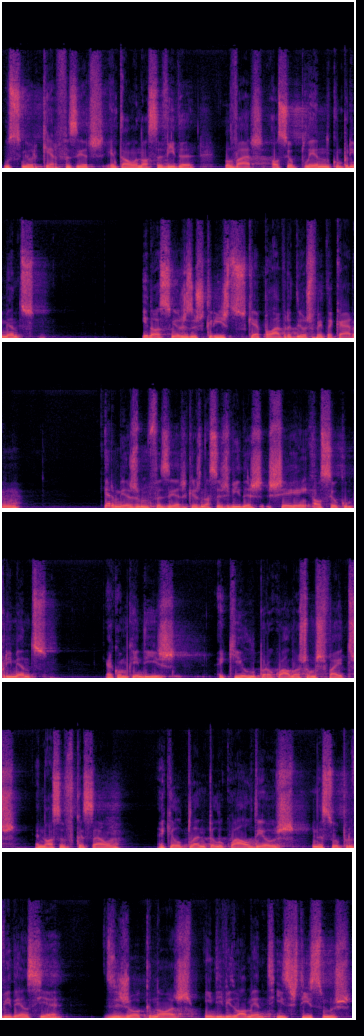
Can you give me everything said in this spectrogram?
o Senhor quer fazer então a nossa vida levar ao seu pleno cumprimento. E nosso Senhor Jesus Cristo, que é a palavra de Deus feita carne, quer mesmo fazer que as nossas vidas cheguem ao seu cumprimento. É como quem diz: aquilo para o qual nós somos feitos, a nossa vocação, aquele plano pelo qual Deus, na sua providência, desejou que nós individualmente existíssemos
